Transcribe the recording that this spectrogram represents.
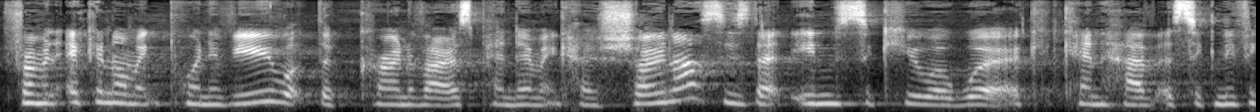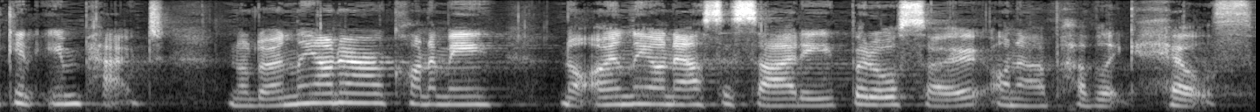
From an economic point of view, what the coronavirus pandemic has shown us is that insecure work can have a significant impact not only on our economy, not only on our society, but also on our public health.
